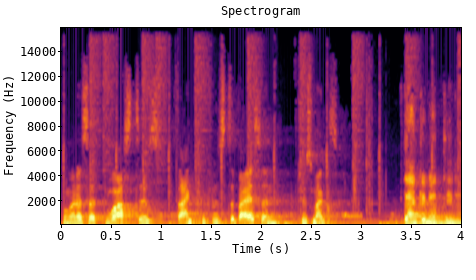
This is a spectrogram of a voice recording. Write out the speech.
Von meiner Seite war es das. Danke fürs Dabeisein. Tschüss, Max. Danke, Martina.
